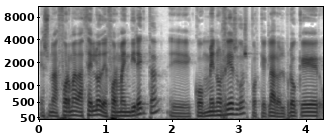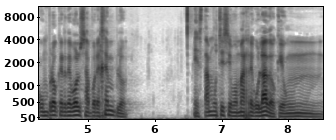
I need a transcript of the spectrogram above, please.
Es una forma de hacerlo de forma indirecta, eh, con menos riesgos, porque claro, el broker, un broker de bolsa, por ejemplo, está muchísimo más regulado que, un,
